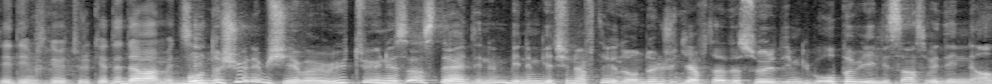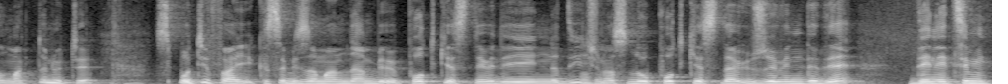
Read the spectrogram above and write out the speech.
dediğimiz gibi Türkiye'de devam edecek. Burada şöyle bir şey var. Rütü'nün esas derdinin benim geçen hafta ya da ondan önceki haftalarda söylediğim gibi o parayı lisans bedelini almaktan öte Spotify kısa bir zamandan beri podcastleri de yayınladığı için aslında o podcastler üzerinde de denetim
